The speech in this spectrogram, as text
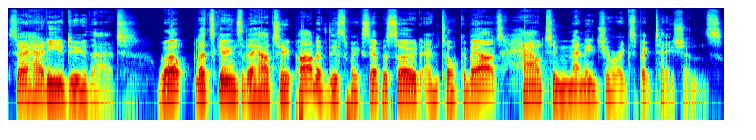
So, how do you do that? Well, let's get into the how to part of this week's episode and talk about how to manage your expectations.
